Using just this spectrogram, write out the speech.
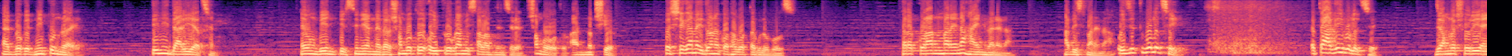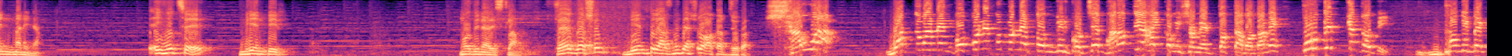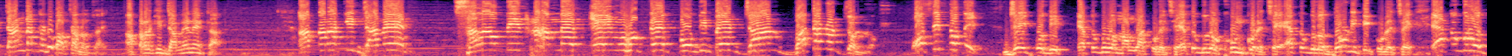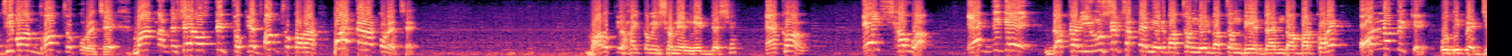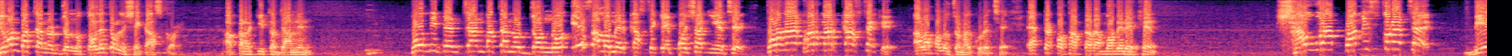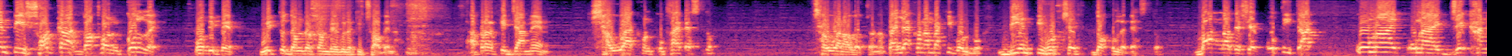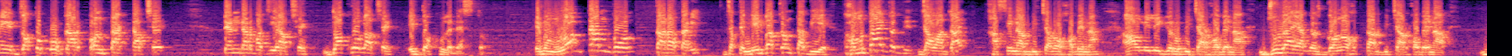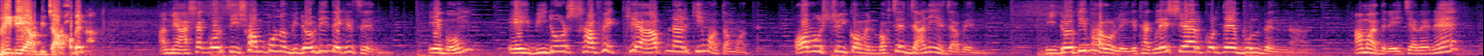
অ্যাডভোকেট নিপুণ রায় তিনি দাঁড়িয়ে আছেন। এবং বিএনপির সিনিয়র নেতারা সম্ভবত ওই প্রোগ্রামে সালাউদ্দিন ছিলেন সম্ভবত আর নট শিওর তো সেখানে এই ধরনের কথাবার্তাগুলো বলছে। তারা কোরআন মানে না, হাইন মানে না, হাদিস মানে না। ওই যে তো বলেছে এত আগেই বলেছে যে আমরা সরি, আইন মানি না। এই হচ্ছে বিএনপির মদিনার ইসলাম। যাই হোক দর্শক, বিএনপির রাজনীতি আসলে অকার্যকর। সাউয়া বর্তমানে গোপনে গোপনে তদবির করছে ভারতীয় হাই কমিশনের তত্ত্বাবধানে প্রদীপকে যদি প্রদীপের চান্ডাকে বাঁচানো যায়? আপনারা কি জানেন এটা? আপনারা কি জানেন সালাউদ্দিন আহমেদ এই মুহূর্তে প্রদীপের যান বাঁচানোর জন্য অসি প্রদীপ, যেই প্রদীপ এতগুলো মামলা করেছে, এতগুলো খুন করেছে, এতগুলো দুর্নীতি করেছে, এতগুলো জীবন ধ্বংস করেছে, বাংলাদেশের অস্তিত্বকে ধ্বংস করার করেছে। ভারতীয় হাই কমিশনের নির্দেশে এখন এই সাউয়া একদিকে ডক্টর ইউনুসের সাথে নির্বাচন নির্বাচন দিয়ে দেন দরবার করে, অন্যদিকে প্রদীপের জীবন বাঁচানোর জন্য তলে তলে সে কাজ করে। আপনারা কি তো জানেন? প্রদীপের যান বাঁচানোর জন্য এস আলমের কাছ থেকে পয়সা নিয়েছে প্রণয় ভার্মার কাছ থেকে আলাপ আলোচনা করেছে। একটা কথা আপনারা মনে রেখেন সাউয়া প্রমিস করেছে বিএনপি সরকার গঠন করলে প্রদীপের মৃত্যুদণ্ড এগুলো কিছু হবে না। আপনারা কি জানেন সাউয়া এখন কোথায় ব্যস্ত? সাউয়ার আলোচনা। তাইলে এখন আমরা কি বলব? বিএনপি হচ্ছে দখলে ব্যস্ত। বাংলাদেশের প্রতিটা কোনায় কোনায় যেখানে যত প্রকার কন্ট্যাক্ট আছে টেন্ডারবাজি আছে, দখল আছে, এই দখলে ব্যস্ত। এবং লং টার্ম গোল তাড়াতাড়ি যাতে নির্বাচনটা দিয়ে ক্ষমতায় যদি যাওয়া যায়, হাসিনার বিচারও হবে না, আওয়ামী লীগেরও বিচার হবে না, জুলাই আগস্ট গণহত্যার বিচার হবে না, বিডিআর বিচার হবে না। আমি আশা করছি সম্পূর্ণ ভিডিওটি দেখেছেন। এবং এই ভিডিওর সাপেক্ষে আপনার কি মতামত? অবশ্যই কমেন্ট বক্সে জানিয়ে যাবেন। ভিডিওটি ভালো লেগে থাকলে শেয়ার করতে ভুলবেন না। আমাদের এই চ্যানেলে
